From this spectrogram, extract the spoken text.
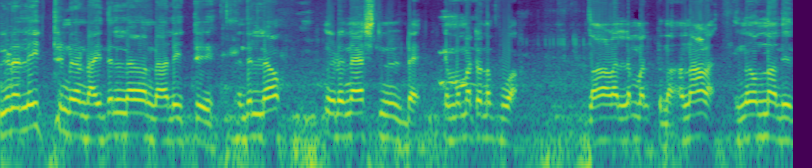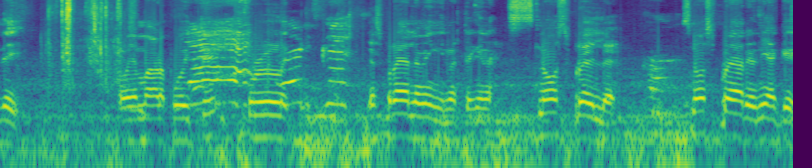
ഇവിടെ ലൈറ്റ് ഉണ്ട് കണ്ട? ഇതെല്ലാം കണ്ട? ലൈറ്റ്. ഇതെല്ലാം ഇവിടെ നാഷണൽ ഡേ. നമ്മ മറ്റന്നാ പോവാ. നാളെല്ലാം മറ്റന്നാ. നാളെ. ഇന്ന് ഒന്നാം തീയതി. അവിടെ പോയിട്ട് ഫുള്ള് സ്പ്രേ എല്ലാം വാങ്ങി മറ്റേ ഇങ്ങനെ സ്നോ സ്പ്രേ അല്ലേ സ്നോ സ്പ്രേ അറിയോ നീക്ക്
